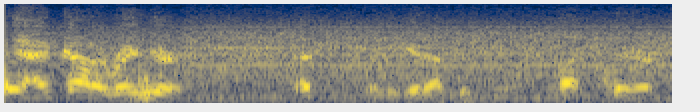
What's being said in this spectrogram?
Hey, I've got it right here. That's, let me get up this a lot clearer.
